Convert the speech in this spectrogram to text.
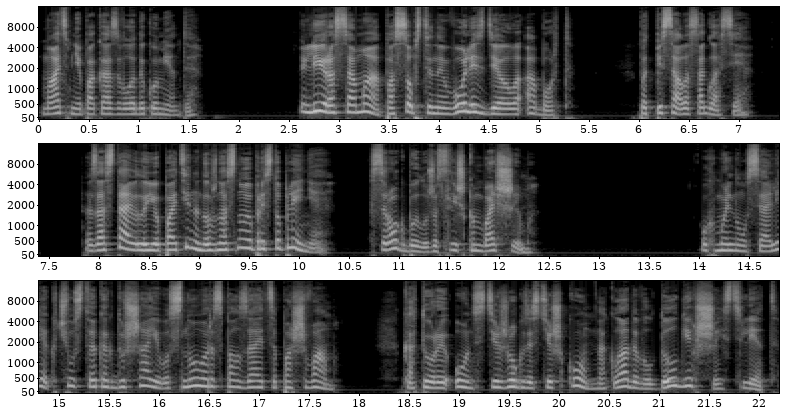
Мать мне показывала документы. Лира сама по собственной воле сделала аборт. Подписала согласие. Заставил ее пойти на должностное преступление. Срок был уже слишком большим. Ухмыльнулся Олег, чувствуя, как душа его снова расползается по швам, которые он стежок за стежком накладывал долгих шесть лет.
